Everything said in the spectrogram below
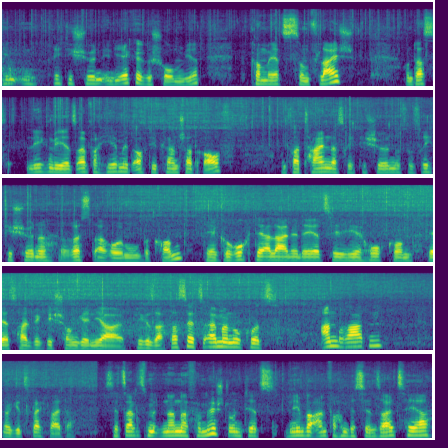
hinten richtig schön in die Ecke geschoben wird, kommen wir jetzt zum Fleisch. Und das legen wir jetzt einfach hier mit auf die Plancha drauf und verteilen das richtig schön, dass es richtig schöne Röstaromen bekommt. Der Geruch, der alleine, der jetzt hier hochkommt, der ist halt wirklich schon genial. Wie gesagt, das jetzt einmal nur kurz anbraten dann geht es gleich weiter. Ist jetzt alles miteinander vermischt und jetzt nehmen wir einfach ein bisschen Salz her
